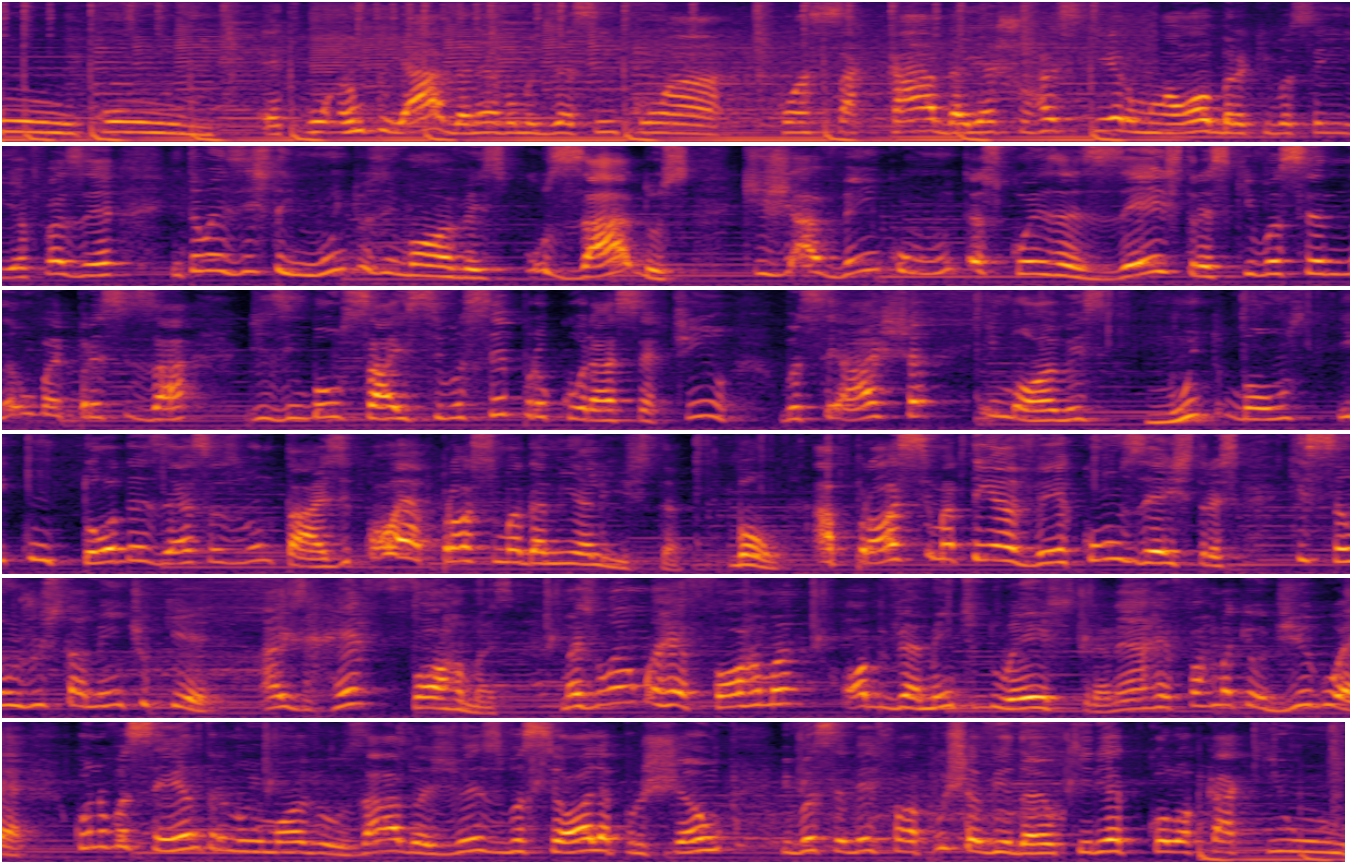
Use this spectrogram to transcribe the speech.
com, é, com, ampliada, né, vamos dizer assim, com a, com a sacada e a churrasqueira, uma obra que você iria fazer. Então existem muitos imóveis usados que já vêm com muitas coisas extras que você não vai precisar desembolsar. E se você procurar certinho, você acha imóveis muito bons e com todas essas vantagens. E qual é a próxima da minha lista? Bom, a próxima tem a ver com os extras, que são justamente o que? As reformas. Mas não é uma reforma, obviamente, do extra, né? A reforma que eu digo é, quando você entra no imóvel usado, às vezes você olha para o chão e você vê e fala, puxa vida, eu queria colocar aqui um,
